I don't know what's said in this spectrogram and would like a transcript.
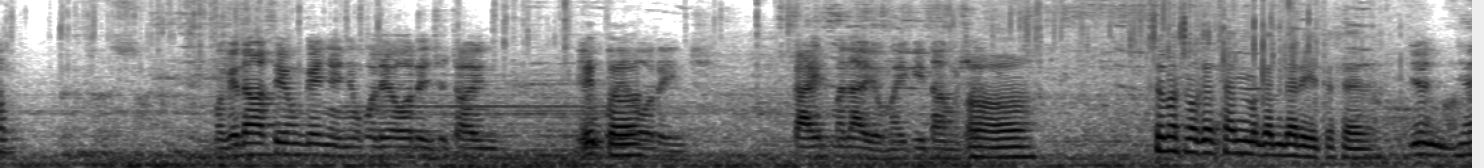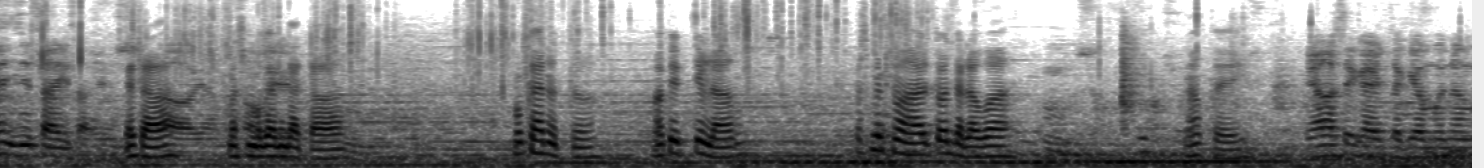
yun. Maganda kasi yung ganyan, yung kulay orange at saka yung, yung Ito. kulay orange. Kahit malayo, makikita mo siya. oo. So mas maganda, saan maganda rito sir? Yun, yan yung sa isa. Yun. Ito? Oo, yan. Mas Okay. maganda to. Magkano to? Ah, 50 lang. Mas mas mahal to, dalawa. Hmm. Okay. Kaya kasi kahit lagyan mo ng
